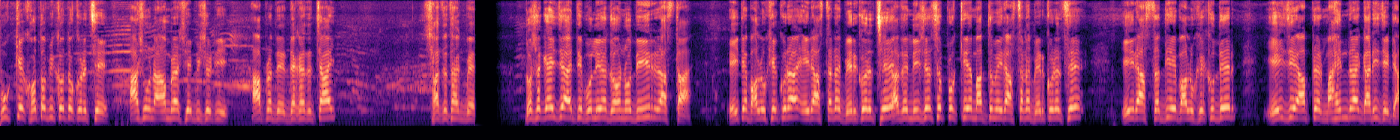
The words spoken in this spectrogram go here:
বুককে ক্ষতবিক্ষত করেছে, আসুন আমরা সেই বিষয়টি আপনাদের দেখাতে চাই। সাথে থাকবেন। দর্শক, এই যে এটি বলিয়াদহ নদীর রাস্তা, এইটা বালু খেকুরা এই রাস্তাটা বের করেছে। তাদের নিজস্ব প্রক্রিয়ার মাধ্যমে এই রাস্তাটা বের করেছে। এই রাস্তা দিয়ে বালু খেকুদের এই যে আপনার মাহিন্দ্রা গাড়ি যেটা,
